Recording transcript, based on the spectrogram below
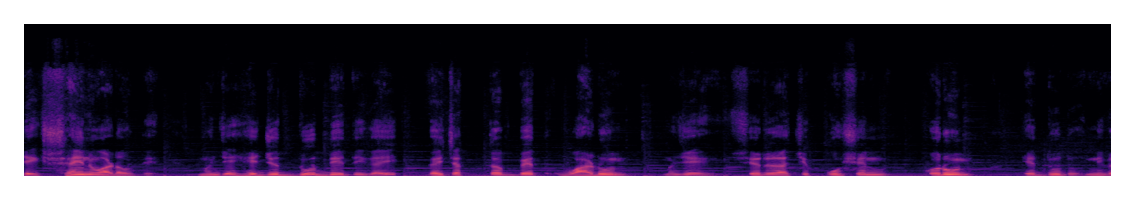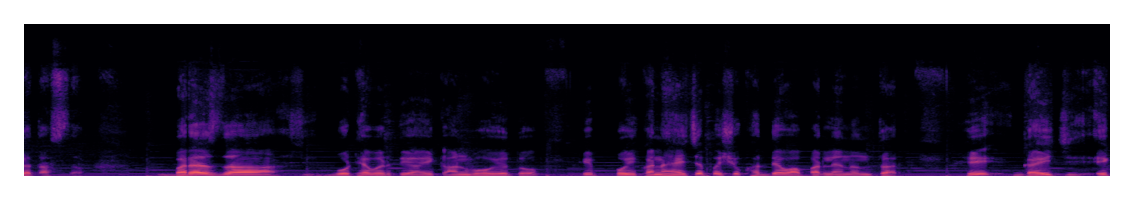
ही शाईन वाढवते. म्हणजे हे जे दूध देते गाई गाईच्या तब्येत वाढून म्हणजे शरीराचे पोषण करून हे दूध निघत असतं. बऱ्याचदा गोठ्यावरती एक अनुभव येतो की पै कन्हायचं पशुखाद्य वापरल्यानंतर हे गाईची एक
